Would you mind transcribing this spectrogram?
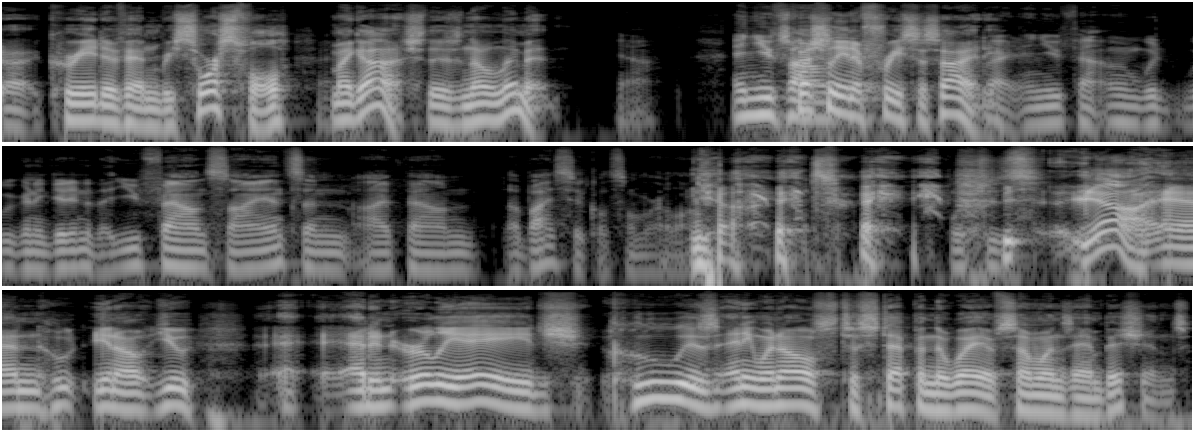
uh, creative and resourceful, my gosh, there's no limit, yeah, and you found, especially in a free society. right, and you found and we- we're going to get into that. You found science, and I found a bicycle somewhere along, Yeah, that's right. which is Yeah, and who you know you at an early age, who is anyone else to step in the way of someone's ambitions,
